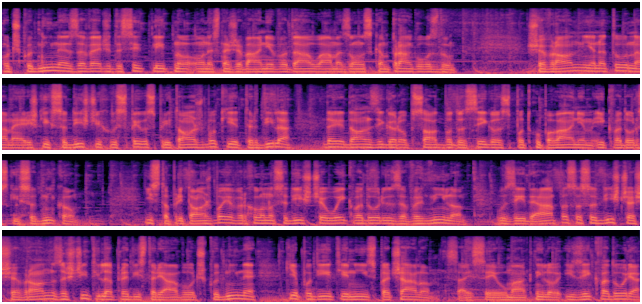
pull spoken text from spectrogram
odškodnine za več desetletno onesnaževanje voda v amazonskem pragozdu. Chevron je na to na ameriških sodiščih uspel s pritožbo, ki je trdila, da je Donziger obsodbo dosegel s podkupovanjem ekvadorskih sodnikov. Isto pritožbo je vrhovno sodišče v Ekvadorju zavrnilo, v ZDA pa so sodišča Chevron zaščitila pred izterjavo odškodnine, ki je podjetje ni izplačalo, saj se je umaknilo iz Ekvadorja,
